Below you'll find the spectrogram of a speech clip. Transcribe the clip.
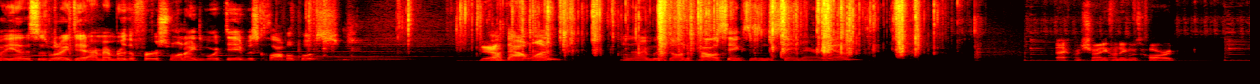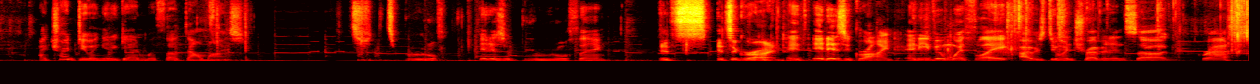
But yeah, this is what I did. I remember the first one I did was Clobbopus. Yeah. Got that one. And then I moved on to Palossand because it's in the same area. Back when shiny hunting was hard. I tried doing it again with uh, Dhelmise. It's, it's brutal. It is a brutal thing. It's it's a grind. It, it is a grind. And even with, like, I was doing Trevenant's uh, grass,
